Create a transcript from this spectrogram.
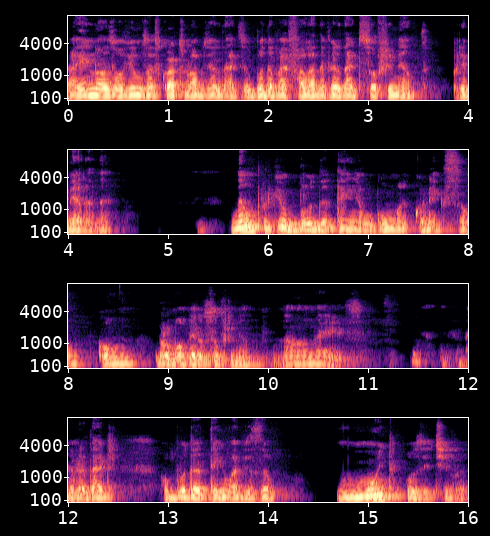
Aí nós ouvimos as quatro nobres verdades. O Buda vai falar da verdade de sofrimento, primeira, né? Não porque o Buda tem alguma conexão com promover o sofrimento. Não, não é isso. Na verdade, o Buda tem uma visão muito positiva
